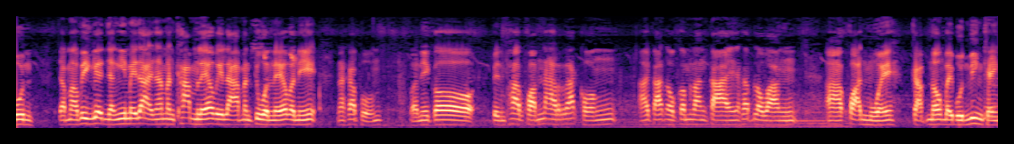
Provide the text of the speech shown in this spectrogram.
บุญจะมาวิ่งเล่นอย่างนี้ไม่ได้นะ มันค่ำแล้วเวลามันจวนแล้ววันนี้นะครับ ผมวันนี้ก็เป็นภาพความน่ารักของอาการออกกำลังกายนะครับ ระวัง อ่าควานหมวยกับน้องใบบุญวิ่งแข่ง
